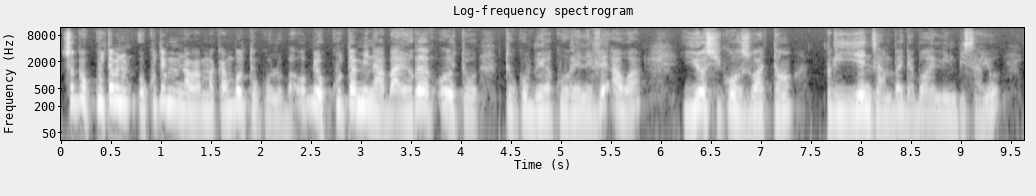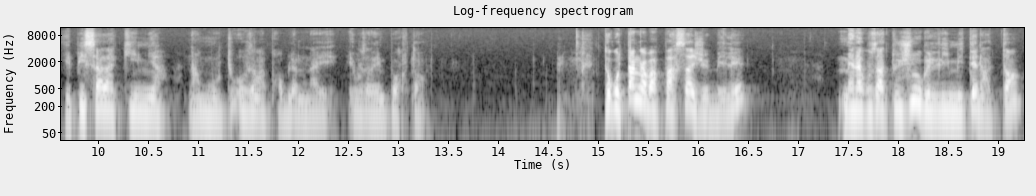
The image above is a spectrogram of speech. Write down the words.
Soki okutami okutami na makambo tokoloba obi okutami na baerreur oyo tokobeka koreleve awa yo sikoyo ozwa temps prie nzambe d'abord alimbisa yo epuis sala kimia na mutu oza na problème na ye ekozala important tokotanga bapassage ebele mais nakozala toujours limité na temps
